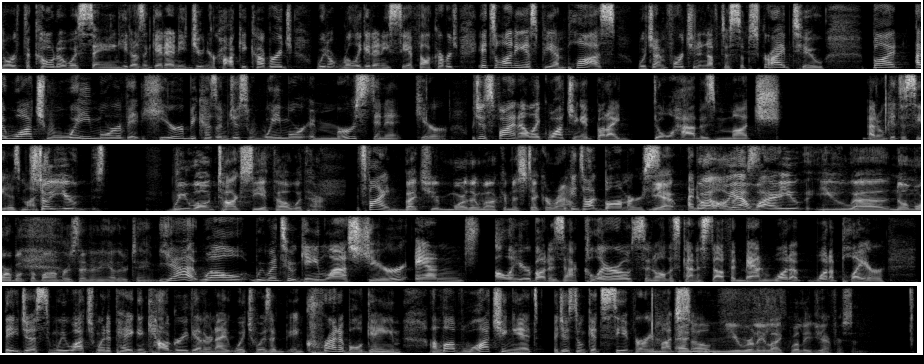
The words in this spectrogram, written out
North Dakota was saying he doesn't get any junior hockey coverage. We don't really get any CFL coverage. It's on ESPN Plus, which I'm fortunate enough to subscribe to, but I watch way more of it here because I'm just way more immersed in it here, which is fine. I like watching it, but I don't have as much. I don't get to see it as much. So you're. We won't talk CFL with her. It's fine, but you're more than welcome to stick around. We can talk Bombers. Yeah, I know. Well, bombers. yeah. Why are you you uh, know more about the Bombers than any other team? Yeah. Well, we went to a game last year, and all I hear about is Zach Collaros and all this kind of stuff. And man, what a what a player! They just we watched Winnipeg and Calgary the other night, which was an incredible game. I love watching it. I just don't get to see it very much. And so you really like Willie Jefferson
